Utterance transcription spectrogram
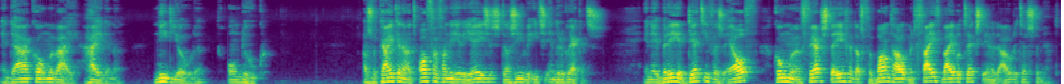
En daar komen wij, heidenen, niet Joden, om de hoek. Als we kijken naar het offer van de Heer Jezus, dan zien we iets indrukwekkends. In Hebreeën 13 vers 11 komen we een vers tegen dat verband houdt met vijf Bijbelteksten in het Oude Testament.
